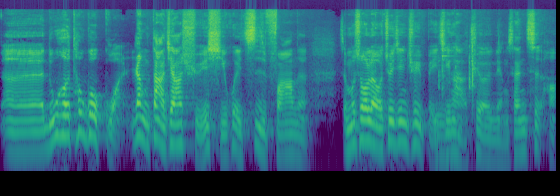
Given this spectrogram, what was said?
呃，如何透过管让大家学习会自发呢？怎么说呢？我最近去北京啊，去了两三次哈，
